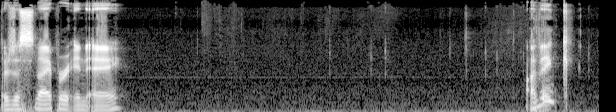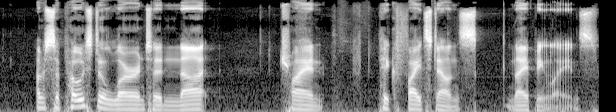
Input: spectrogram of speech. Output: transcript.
There's a sniper in A. I think I'm supposed to learn to not try and pick fights down sniping lanes.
